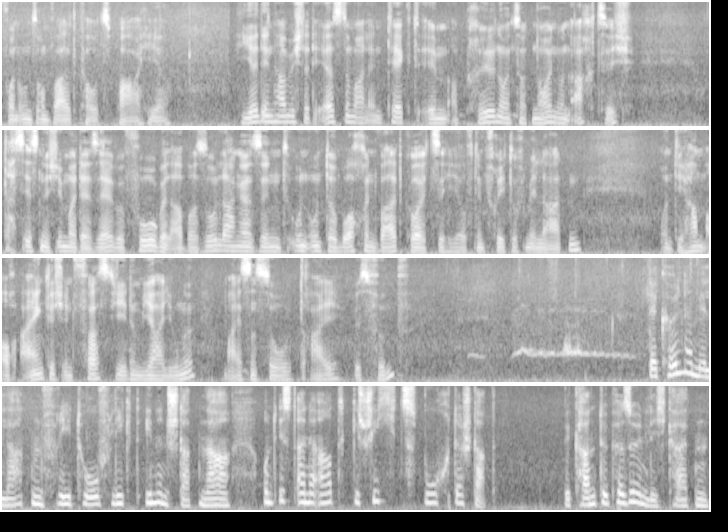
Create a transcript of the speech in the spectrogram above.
von unserem Waldkauzpaar hier. Hier, den habe ich das erste Mal entdeckt im April 1989. Das ist nicht immer derselbe Vogel, aber so lange sind ununterbrochen Waldkreuze hier auf dem Friedhof Melaten. Und die haben auch eigentlich in fast jedem Jahr Junge, meistens so drei bis fünf. Der Kölner Melatenfriedhof liegt innenstadtnah und ist eine Art Geschichtsbuch der Stadt. Bekannte Persönlichkeiten,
